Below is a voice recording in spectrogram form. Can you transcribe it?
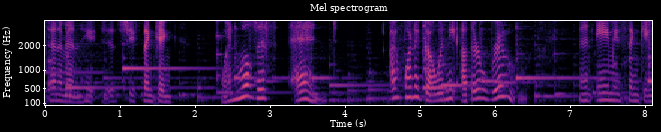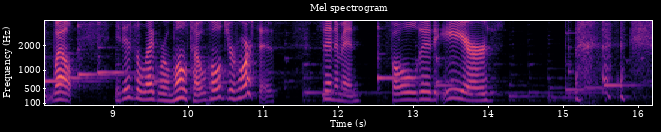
Cinnamon, he, she's thinking, when will this end? I want to go in the other room. And Amy's thinking, well, it is Allegro Molto. Hold your horses. Cinnamon, folded ears.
